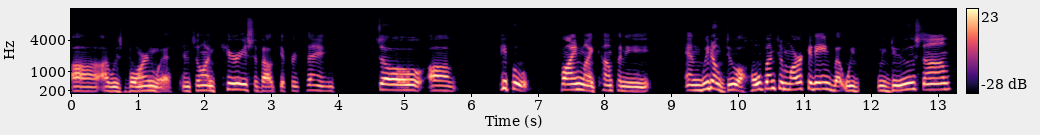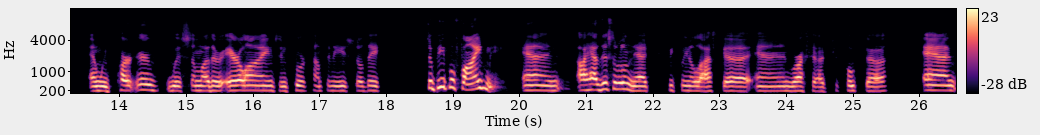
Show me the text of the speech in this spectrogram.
Uh, I was born with. And so I'm curious about different things. So, um, people find my company and we don't do a whole bunch of marketing, but we, we do some and we partner with some other airlines and tour companies. So they, so people find me and I have this little niche between Alaska and Russia, Chukotka. And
